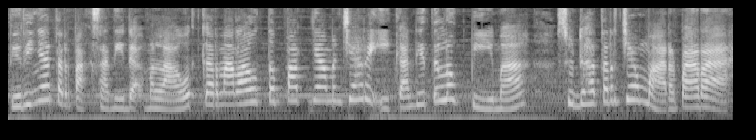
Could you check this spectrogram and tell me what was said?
dirinya terpaksa tidak melaut karena laut tepatnya mencari ikan di Teluk Bima sudah tercemar parah.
